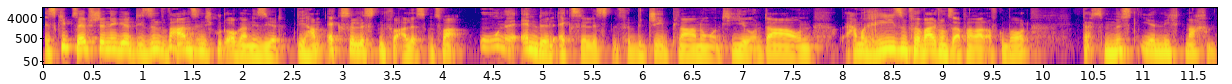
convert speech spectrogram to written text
Es gibt Selbstständige, die sind wahnsinnig gut organisiert. Die haben Excel-Listen für alles. Und zwar ohne Ende Excel-Listen für Budgetplanung und hier und da und haben einen riesen Verwaltungsapparat aufgebaut. Das müsst ihr nicht machen.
